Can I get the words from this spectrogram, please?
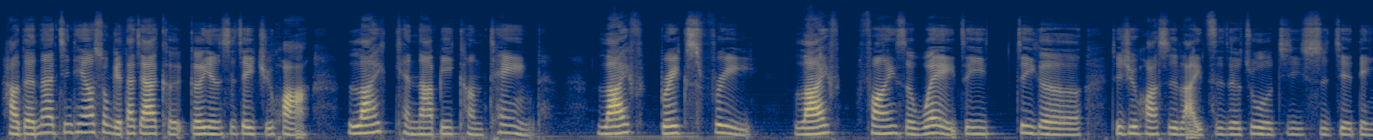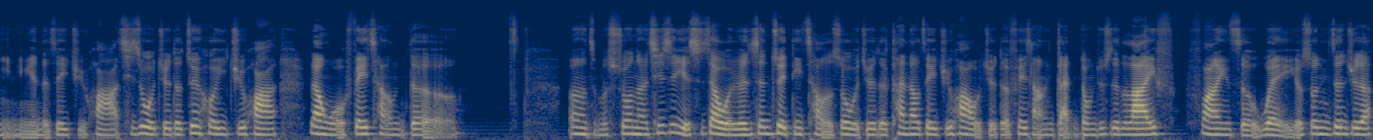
好的，那今天要送给大家可格言是这一句话：Life cannot be contained，life breaks free，life finds a way。这一这个。这句话是来自《这侏罗纪世界》电影里面的这句话。其实我觉得最后一句话让我非常的，嗯，怎么说呢？其实也是在我人生最低潮的时候，我觉得看到这一句话，我觉得非常感动。就是 “Life finds a way”。有时候你真的觉得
